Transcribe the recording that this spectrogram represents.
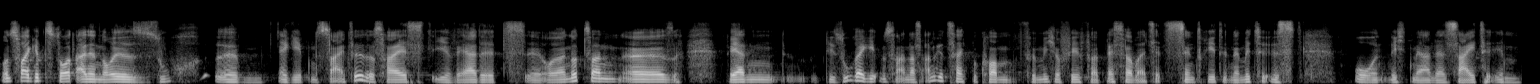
Und zwar gibt es dort eine neue Suchergebnisseite. Ähm, das heißt, ihr werdet äh, euren Nutzern äh, werden die Suchergebnisse anders angezeigt bekommen. Für mich auf jeden Fall besser, weil es jetzt zentriert in der Mitte ist und nicht mehr an der Seite im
